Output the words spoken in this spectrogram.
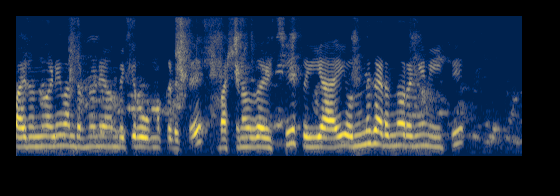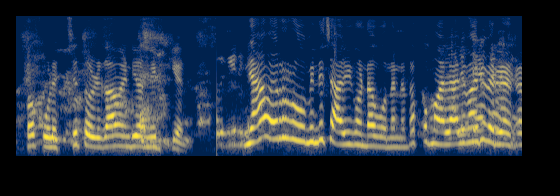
പതിനൊന്ന് മണി പന്ത്രണ്ട് മണി ആകുമ്പോഴേക്ക് റൂമൊക്കെ എടുത്ത് ഭക്ഷണമൊക്കെ കഴിച്ച് ഫ്രീ ആയി. ഒന്ന് കിടന്നുറങ്ങി നീറ്റ് ഇപ്പൊ കുളിച്ച് തൊഴുകാൻ വേണ്ടി വന്നിരിക്കുകയാണ് ഞാൻ വേറെ റൂമിന്റെ ചാവി കൊണ്ടാ പോകുന്നുണ്ട്. അതൊക്കെ മലയാളിമാര് വരികയാണ്.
